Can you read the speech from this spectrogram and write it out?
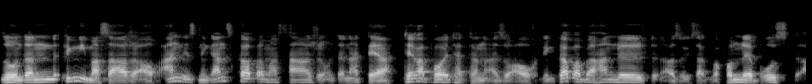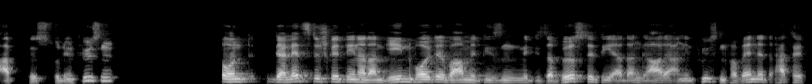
So, und dann fing die Massage auch an, ist eine Ganzkörpermassage und dann hat der Therapeut hat dann also auch den Körper behandelt, also ich sag mal von der Brust ab bis zu den Füßen. Und der letzte Schritt, den er dann gehen wollte, war mit diesen, mit dieser Bürste, die er dann gerade an den Füßen verwendet hatte,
